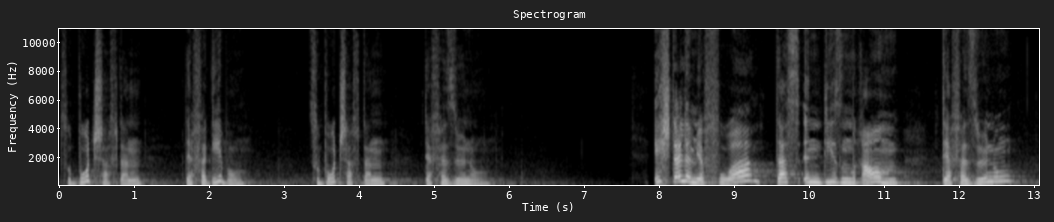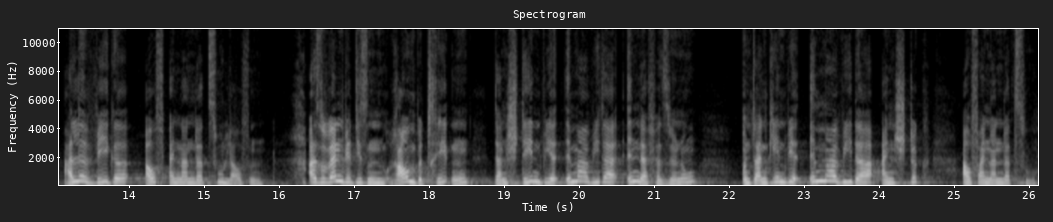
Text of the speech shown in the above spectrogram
zu Botschaftern der Vergebung, zu Botschaftern der Versöhnung. Ich stelle mir vor, dass in diesem Raum der Versöhnung alle Wege aufeinander zulaufen. Also wenn wir diesen Raum betreten, dann stehen wir immer wieder in der Versöhnung und dann gehen wir immer wieder ein Stück aufeinander zu.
